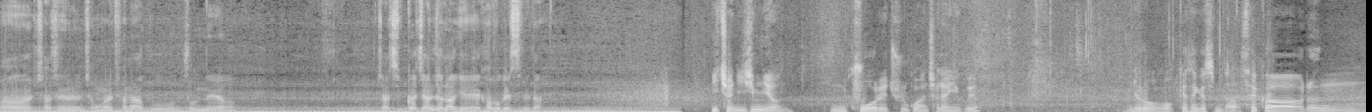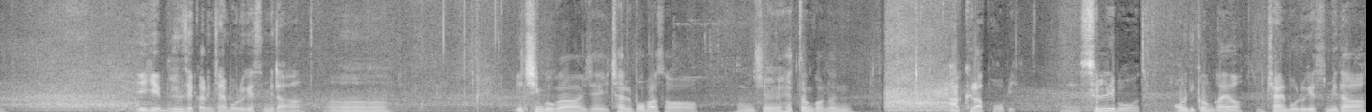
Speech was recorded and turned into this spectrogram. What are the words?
아, 자세는 정말 편하고 좋네요. 자, 집까지 안전하게 가보겠습니다. 2020년 9월에 출고한 차량이고요. 이렇게 생겼습니다. 색깔은 이게 무슨 색깔인지 잘 모르겠습니다. 어, 이 친구가 이제 이 차를 뽑아서 이제 했던 거는 아크라포빅 네, 슬리본 어디 건가요? 잘 모르겠습니다.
